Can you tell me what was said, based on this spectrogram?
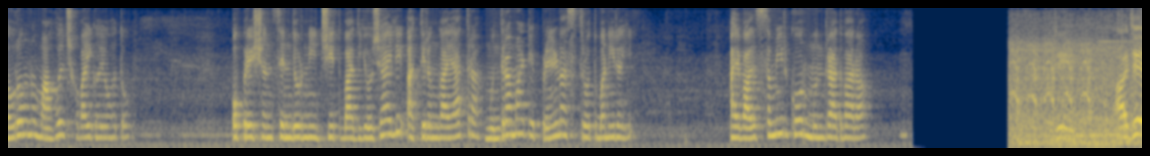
ગૌરવનો માહોલ છવાઈ ગયો હતો. ઓપરેશન સિંદૂરની જીત બાદ યોજાયેલી આ તિરંગા યાત્રા મુન્દ્રા માટે પ્રેરણા સ્ત્રોત બની રહી. અહેવાલ સમીર ગોર મુન્દ્રા દ્વારા. જી, આજે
